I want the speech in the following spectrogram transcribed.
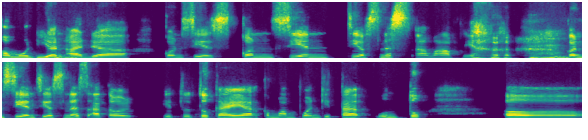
Kemudian hmm. ada conscious conscientiousness, ah, maaf ya. Hmm. conscientiousness atau itu tuh kayak kemampuan kita untuk uh,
